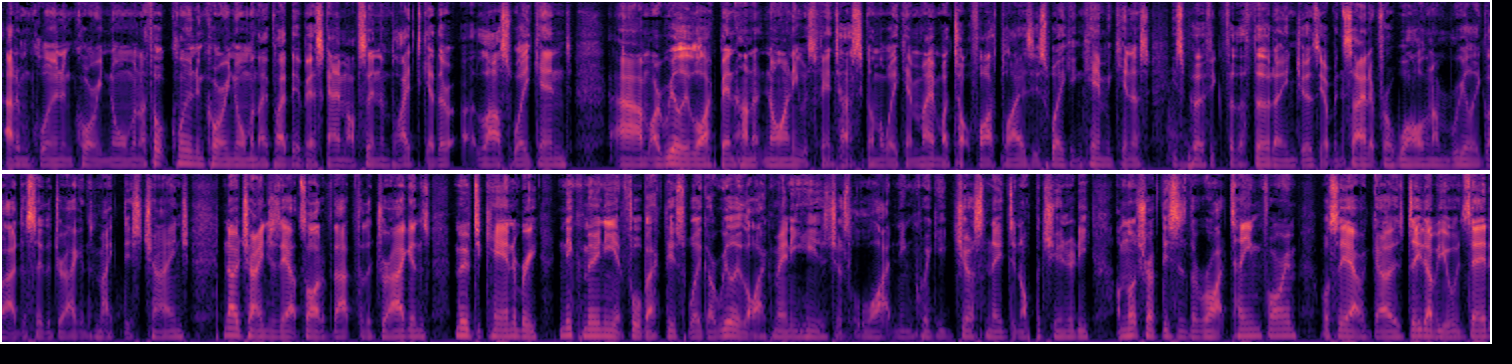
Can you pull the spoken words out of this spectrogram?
Adam Clune and Corey Norman. I thought Clune and Corey Norman, they played their best game. I've seen them play together uh, last weekend. Um, I really like Ben Hunt at nine. He was fantastic on the weekend. Made my top five players this week. And Cam McInnes is perfect for the 13 jersey. I've been saying it for a while, and I'm really glad to see the Dragons make this change. No changes outside of that for the Dragons. Move to Canterbury. Nick Meaney at fullback this week. I really like Mooney. He is just lightning quick. He just needs an opportunity. I'm not sure if this is the right team for him. We'll see how it goes. DWZ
